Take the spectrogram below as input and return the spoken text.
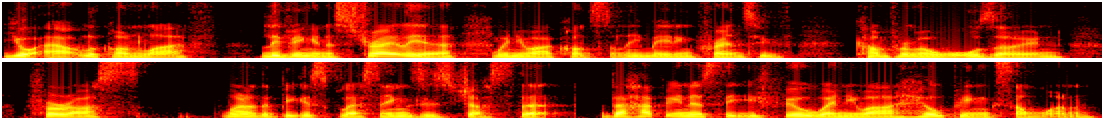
your outlook on life. Living in Australia, when you are constantly meeting friends who've come from a war zone, for us, one of the biggest blessings is just that the happiness that you feel when you are helping someone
